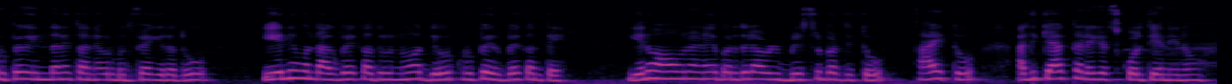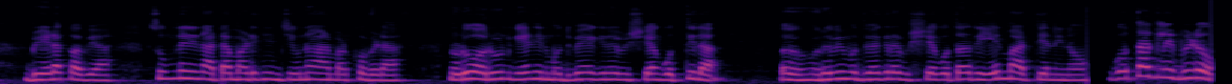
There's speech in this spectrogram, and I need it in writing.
ಕೃಪೆಯಿಂದನೇ ತಾನೇ ಅವ್ರ ಮದುವೆ ಆಗಿರೋದು. ಏನೇ ಒಂದು ಆಗಬೇಕಾದ್ರೂ ಆ ದೇವ್ರ ಕೃಪೆ ಇರಬೇಕಂತೆ. ಏನೋ ಅವನೇ ಬರ್ದಿಲ್ಲ, ಅವಳು ಬೆಸ್ರು ಬರ್ದಿತ್ತು. ಆಯಿತು, ಅದಕ್ಕೆ ಯಾಕೆ ತಲೆಗೆಡ್ಸ್ಕೊಳ್ತೀಯ ನೀನು? ಬೇಡ ಕವ್ಯ ಸುಮ್ಮನೆ ನೀನು ಹಠ ಮಾಡಿ ನಿನ್ನ ಜೀವನ ಹಾಳು ಮಾಡ್ಕೋಬೇಡ. ನೋಡು, ಅರುಣ್ಗೆ ನಿನ್ನ ಮದುವೆ ಆಗಿರೋ ವಿಷಯ ಗೊತ್ತಿಲ್ಲ. ರವಿ ಮದುವೆ ಆಗಿರೋ ವಿಷಯ ಗೊತ್ತಾದ್ರೆ ಏನು ಮಾಡ್ತೀಯ ನೀನು? ಗೊತ್ತಾಗಲಿ ಬಿಡು.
